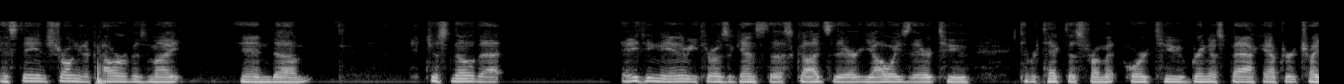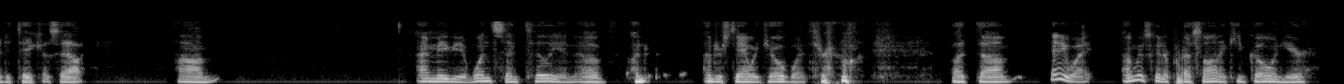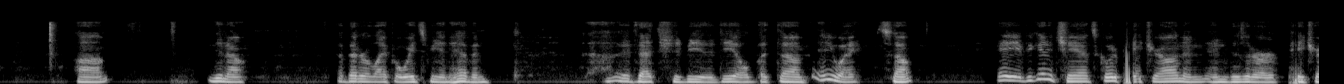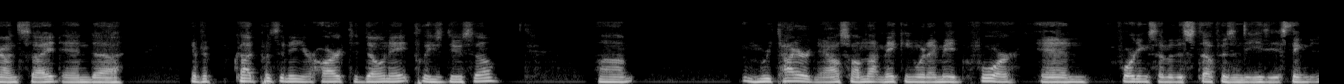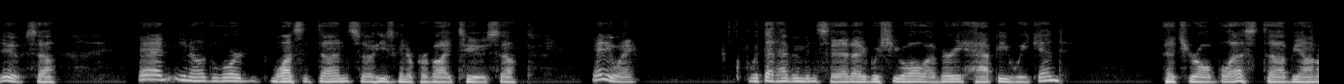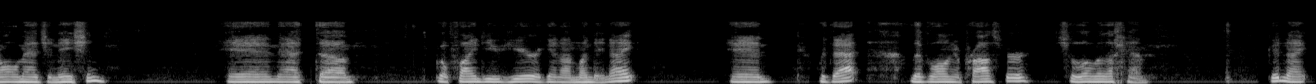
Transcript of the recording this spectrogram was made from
and stay strong in the power of his might. And um, just know that anything the enemy throws against us, God's there, Yahweh's there to to protect us from it or to bring us back after it tried to take us out. Um, I'm maybe a one centillion of understand what Job went through. but um, anyway, I'm just going to press on and keep going here. Um, you know, a better life awaits me in heaven, uh, if that should be the deal. But um, anyway, so hey, if you get a chance, go to Patreon and, and visit our Patreon site. And uh, if it, God puts it in your heart to donate, please do so. Um, I'm retired now, so I'm not making what I made before and affording some of this stuff isn't the easiest thing to do. So, and you know, the Lord wants it done, so He's going to provide too. So, anyway, with that having been said, I wish you all a very happy weekend. That you're all blessed uh, beyond all imagination, and that um, we'll find you here again on Monday night. And with that, live long and prosper. Shalom Alechem. Good night.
